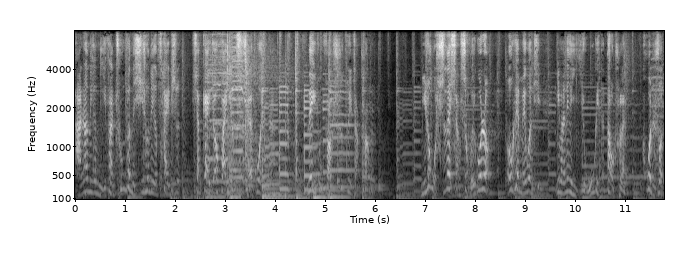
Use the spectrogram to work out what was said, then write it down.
啊，让那个米饭充分的吸收那个菜汁，像盖浇饭一样吃起来过瘾的，那种方式是最长胖的。你说我实在想吃回锅肉，OK 没问题，你把那个油给它倒出来，或者说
